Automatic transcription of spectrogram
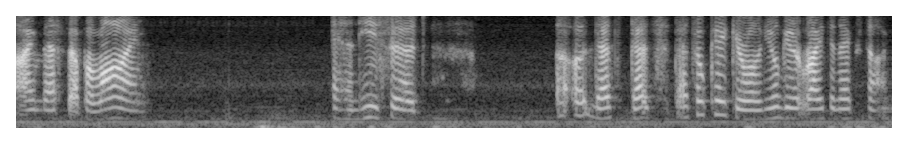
I messed up a line, and he said, uh, "That's that's that's okay, Carol, and you'll get it right the next time."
